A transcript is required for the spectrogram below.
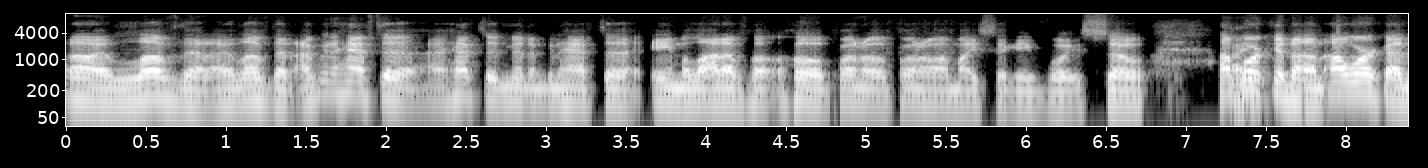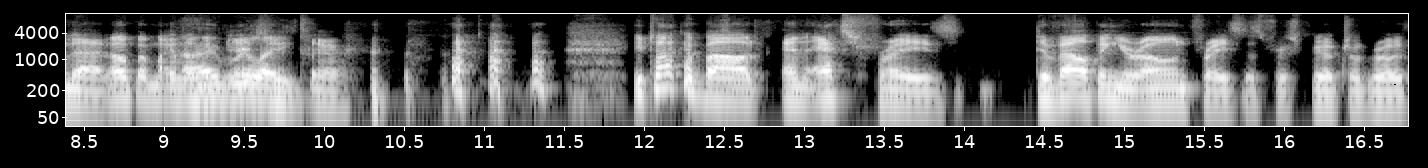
Oh, I love that. I love that. I'm gonna have to. I have to admit, I'm gonna have to aim a lot of ho'oponopono on my singing voice. So, I'm I, working on. I'll work on that. Open my limitations there. you talk about an X phrase, developing your own phrases for spiritual growth.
